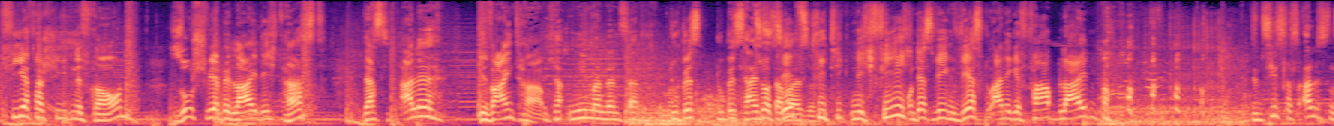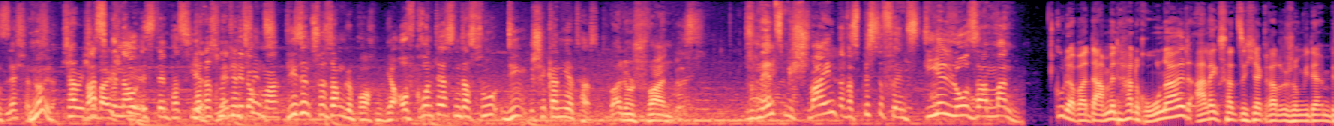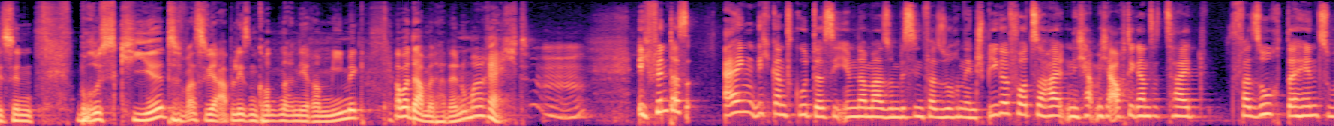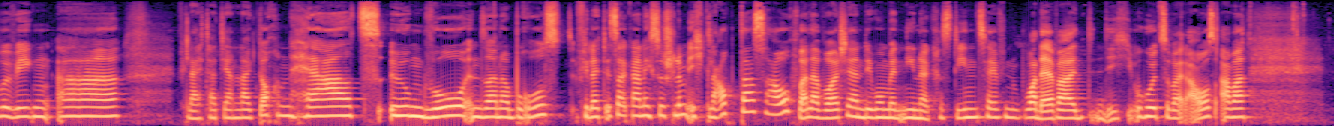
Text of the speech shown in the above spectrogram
vier verschiedene Frauen so schwer beleidigt hast, dass sie alle geweint haben. Ich habe niemanden fertig gemacht. Du bist, du bist zur. Selbstkritik nicht fähig und deswegen wirst du eine Gefahr bleiben. Du ziehst das alles ins Lächerliche. Null. Was genau ist denn passiert? Ja, das mit den doch mal- Die sind zusammengebrochen. Ja, aufgrund dessen, dass du die schikaniert hast. Weil du ein Schwein bist. Du nennst mich Schwein? Was bist du für ein stilloser Mann? Gut, aber damit hat Ronald, Alex hat sich ja gerade schon wieder ein bisschen brüskiert, was wir ablesen konnten an ihrer Mimik, aber damit hat er nun mal recht. Ich finde das eigentlich ganz gut, dass sie ihm da mal so ein bisschen versuchen, den Spiegel vorzuhalten. Ich habe mich auch die ganze Zeit versucht, dahin zu bewegen, ah, vielleicht hat Jan Like doch ein Herz irgendwo in seiner Brust. Vielleicht ist er gar nicht so schlimm. Ich glaube das auch, weil er wollte ja in dem Moment Nina Christine safen, whatever. Ich hol's so weit aus, aber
